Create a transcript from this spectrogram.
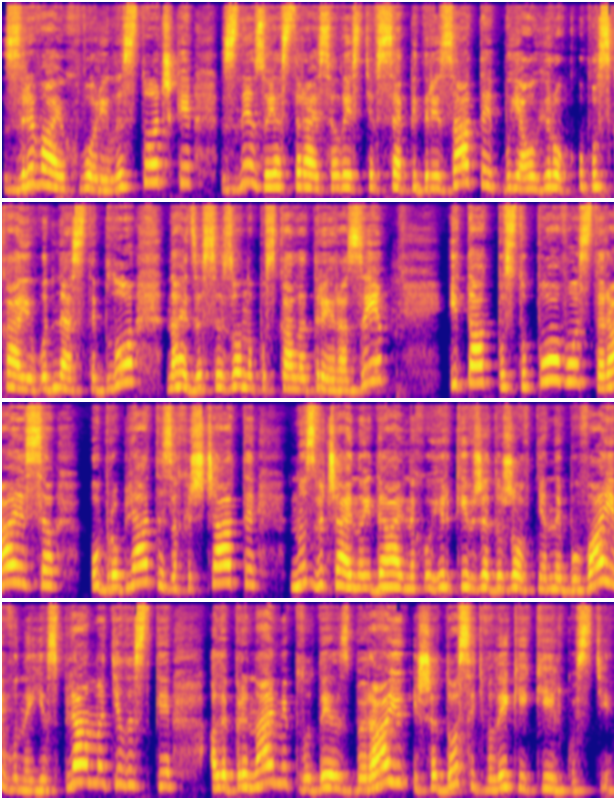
Зриваю хворі листочки, знизу я стараюся листя все підрізати, бо я огірок опускаю в одне стебло, навіть за сезон опускала три рази. І так поступово стараюся обробляти, захищати. Ну, звичайно, ідеальних огірків вже до жовтня не буває, вони є спляматі листки, але принаймні плоди збираю і ще досить великій кількості.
